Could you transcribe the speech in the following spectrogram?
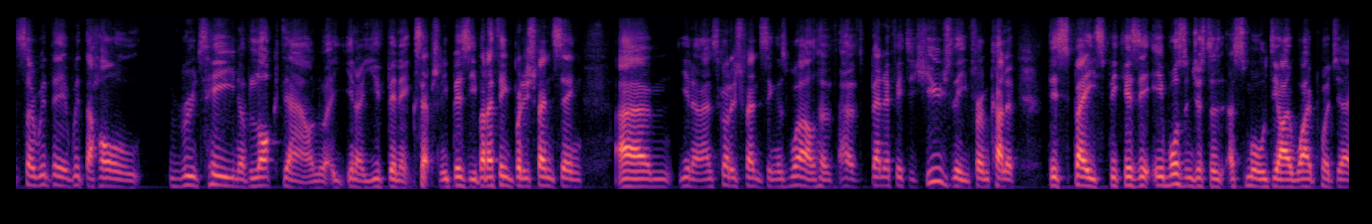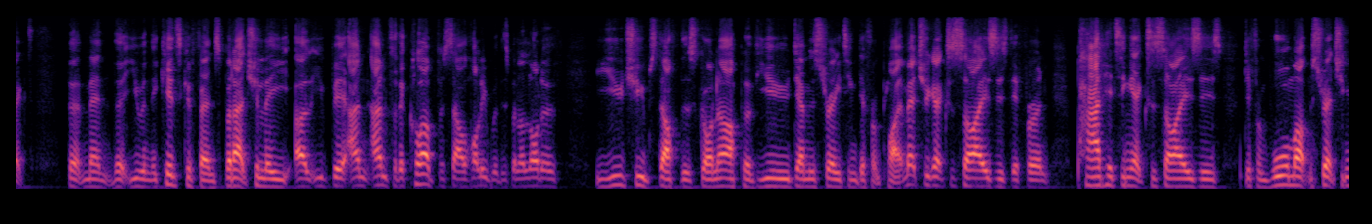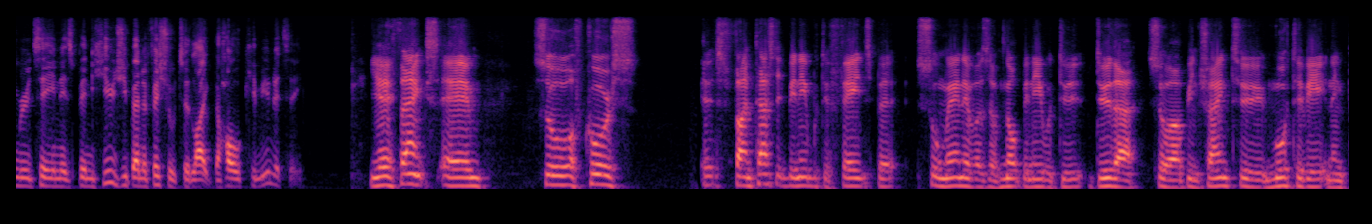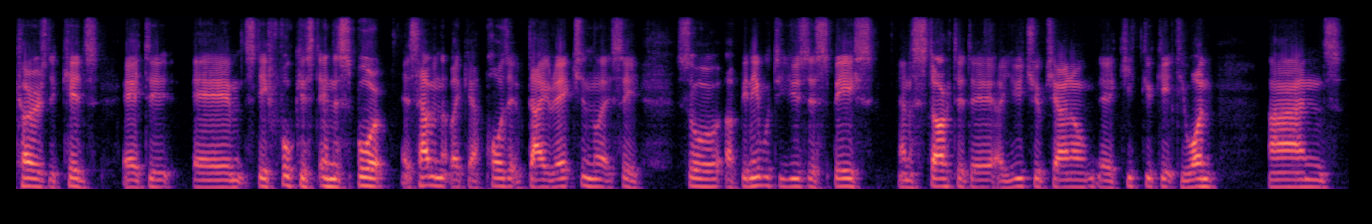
so with the with the whole routine of lockdown, you know, you've been exceptionally busy, but I think British fencing, um, you know, and Scottish fencing as well have, have benefited hugely from kind of this space because it, it wasn't just a, a small DIY project that meant that you and the kids could fence, but actually uh, you've been, and, and for the club for Salle Holyrood there's been a lot of YouTube stuff that's gone up of you demonstrating different plyometric exercises, different pad hitting exercises, different warm up stretching routine. It's been hugely beneficial to like the whole community. Yeah, thanks. Um, so, of course, it's fantastic being able to fence, but so many of us have not been able to do that. So, I've been trying to motivate and encourage the kids uh, to um, stay focused in the sport. It's having like a positive direction, let's say. So, I've been able to use this space and I started uh, a YouTube channel, uh, Keith Cook 81, and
